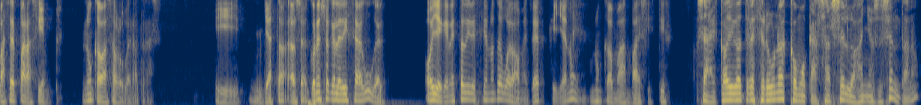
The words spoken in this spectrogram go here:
va a ser para siempre. Nunca vas a volver atrás. Y ya está. O sea, con eso que le dice a Google, oye, que en esta dirección no te vuelvas a meter, que ya nu- nunca más va a existir. O sea, el código 301 es como casarse en los años 60, ¿no?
